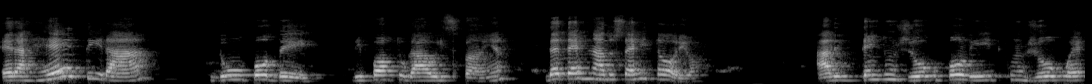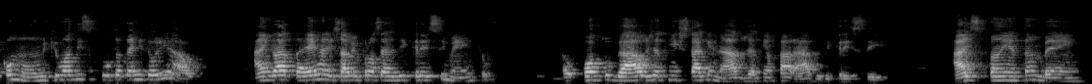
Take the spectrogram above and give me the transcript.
era retirar do poder de Portugal e Espanha determinados territórios. Ali tem um jogo político, um jogo econômico e uma disputa territorial. A Inglaterra estava em processo de crescimento. Portugal já tinha estagnado, já tinha parado de crescer. A Espanha também.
